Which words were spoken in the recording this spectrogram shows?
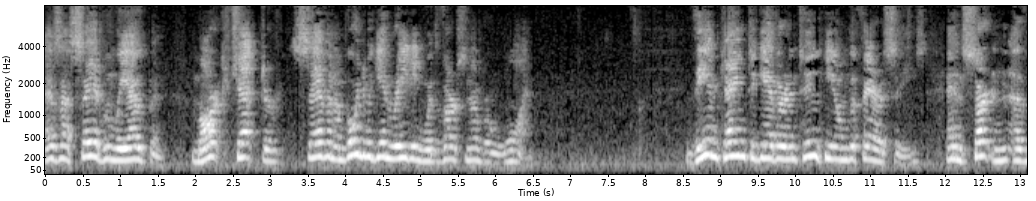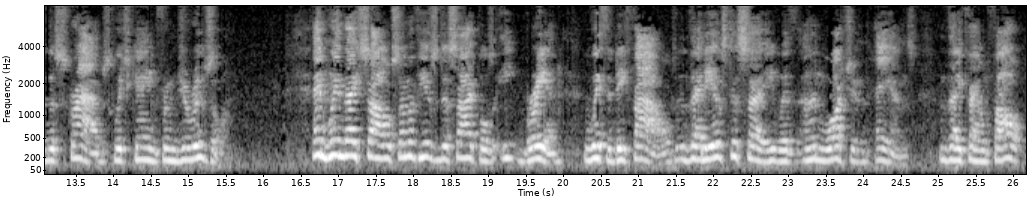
As I said when we opened, Mark chapter 7, I'm going to begin reading with verse number 1. Then came together unto him the Pharisees and certain of the scribes which came from Jerusalem. And when they saw some of his disciples eat bread with defiled, that is to say, with unwashen hands, they found fault.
